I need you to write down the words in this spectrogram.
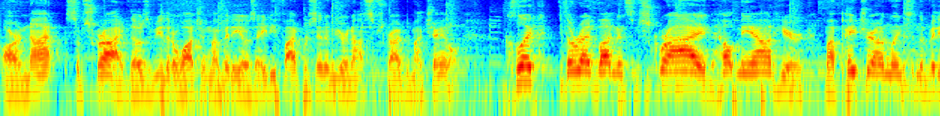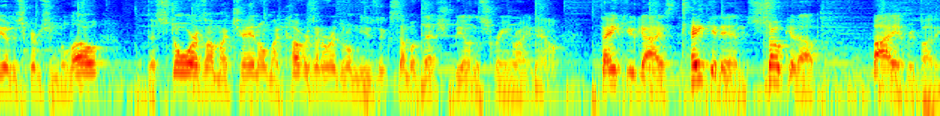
are not subscribed. Those of you that are watching my videos, 85% of you are not subscribed to my channel. Click the red button and subscribe. Help me out here. My Patreon links in the video description below. The store is on my channel. My covers and original music. Some of that should be on the screen right now. Thank you guys. Take it in. Soak it up. Bye, everybody.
